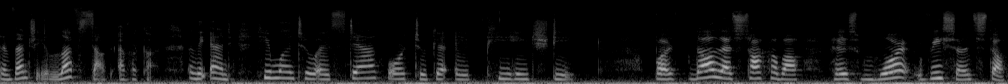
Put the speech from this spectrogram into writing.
and eventually left South Africa. In the end, he went to a Stanford to get a PhD. But now let's talk about his more recent stuff.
